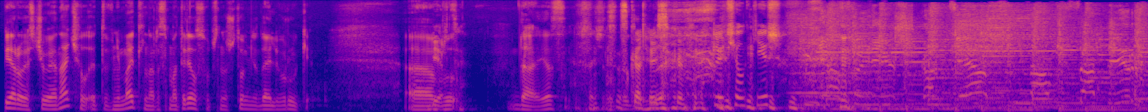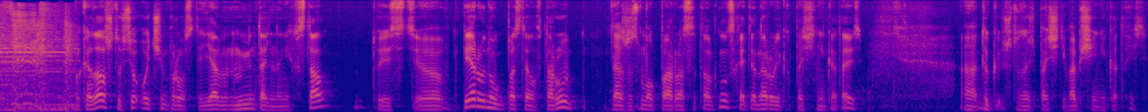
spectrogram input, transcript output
первое, с чего я начал, это внимательно рассмотрел, собственно, что мне дали в руки. Э, Берцы. Да, я с- сначала... С колесиками. Включил киш. Показалось, что все очень просто. Я моментально на них встал. То есть э, первую ногу поставил, вторую даже смог пару раз оттолкнуться, хотя на роликах почти не катаюсь. А, что значит почти вообще не катаюсь.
